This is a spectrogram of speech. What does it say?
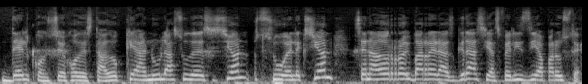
del Consejo de Estado que anula su decisión, su elección. Senador Roy Barreras, gracias. Feliz día para usted.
